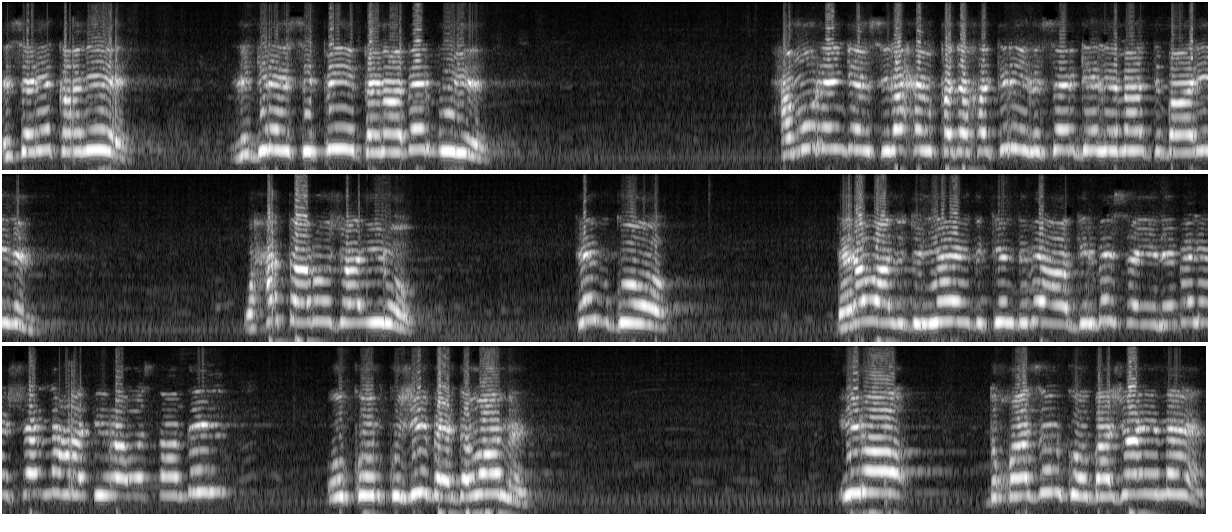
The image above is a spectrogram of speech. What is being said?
لەسەرێ کانیە لە گرێ سپی پەنابەر بووە هەموو ڕەنگەن سلاحن قەدەخەکری لەسەر گەلێمە دبارینن وحتى روجا إيرو تفقو دروا لدنيا دكين دبي اقربه سيني بلي شرنا هاتي راوستاندين و كومكوجي بردوامن ایرو دخوازن کو باجار ما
